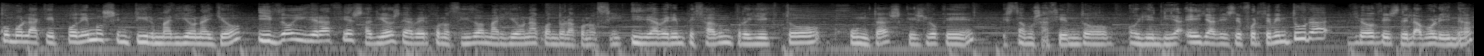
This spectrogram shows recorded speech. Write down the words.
como la que podemos sentir Mariona y yo, y doy gracias a Dios de haber conocido a Mariona cuando la conocí y de haber empezado un proyecto juntas, que es lo que estamos haciendo hoy en día. Ella desde Fuerteventura, yo desde La Molina.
